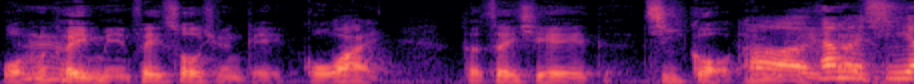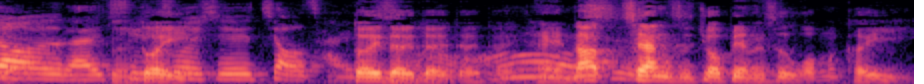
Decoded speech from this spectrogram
我们可以免费授权给国外。的这些机构，他们可以、呃，他们需要来去做一些教材。对对对对对，那这样子就变成是我们可以，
